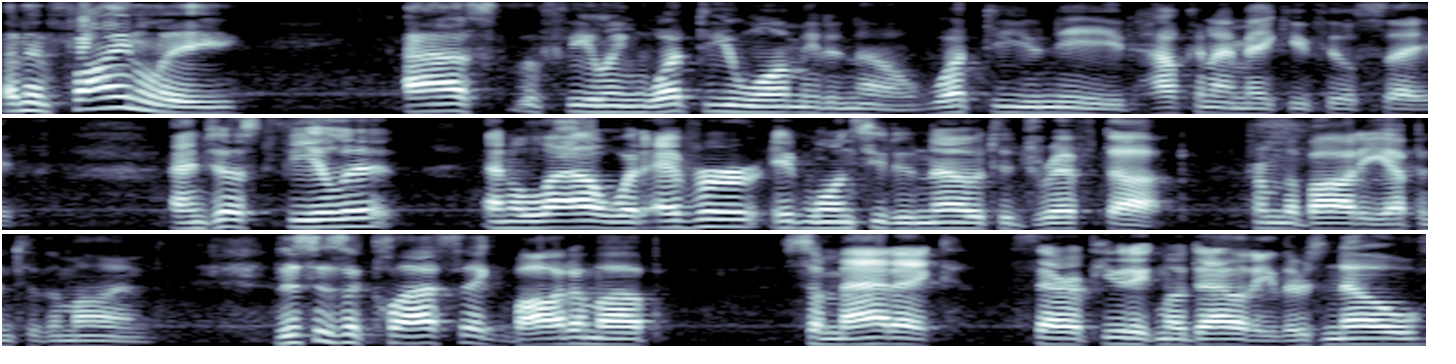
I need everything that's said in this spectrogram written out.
And then finally, ask the feeling, what do you want me to know? What do you need? How can I make you feel safe? And just feel it and allow whatever it wants you to know to drift up from the body up into the mind. This is a classic bottom up somatic therapeutic modality. There's no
